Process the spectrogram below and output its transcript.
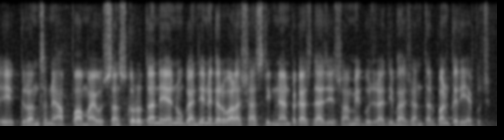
એ ગ્રંથને આપવામાં આવ્યું. સંસ્કૃત અને એનું ગાંધીનગરવાળા શાસ્ત્રી જ્ઞાનપ્રકાશ દાજી સ્વામીએ ગુજરાતી ભાષાંતર પણ કરી આપ્યું છે.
